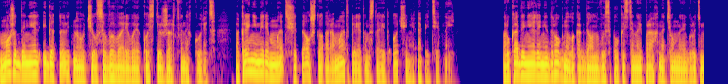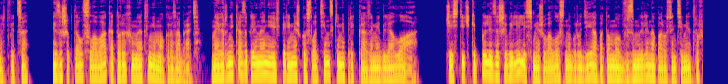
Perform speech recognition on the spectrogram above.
Может, Даниэль и готовить научился, вываривая кости жертвенных куриц — по крайней мере, Мэтт считал, что аромат при этом стоит очень аппетитный. Рука Даниэля не дрогнула, когда он высыпал костяной прах на темную грудь мертвеца и зашептал слова, которых Мэтт не мог разобрать. Наверняка заклинание вперемешку с латинскими приказами для Лоа. Частички пыли зашевелились меж волос на груди, а потом взмыли на пару сантиметров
